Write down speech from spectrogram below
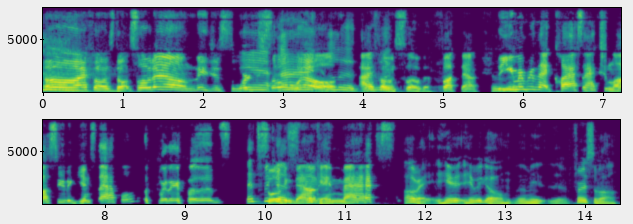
"Oh, iPhones don't slow down; they just work Yeah, so I- well." look, iPhones look. slow the fuck down. Do you remember that class action lawsuit against Apple for their phones That's because, slowing down okay. in mass? All right, here here we go. Let me first of all.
